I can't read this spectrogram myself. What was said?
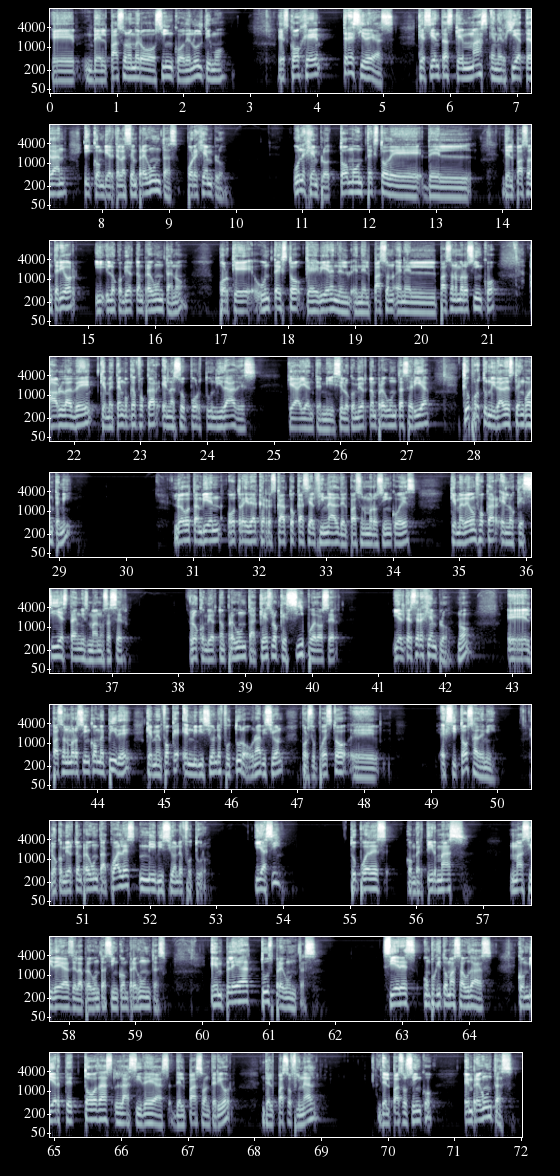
eh, del paso número 5, del último, escoge tres ideas que sientas que más energía te dan y conviértelas en preguntas. Por ejemplo, un ejemplo, tomo un texto de, del, paso anterior y, lo convierto en pregunta, ¿no? Porque un texto que viene en el, en el paso, en el paso número 5 habla de que me tengo que enfocar en las oportunidades que hay ante mí. Si lo convierto en pregunta sería, ¿qué oportunidades tengo ante mí? Luego también otra idea que rescato casi al final del paso número 5 es que me debo enfocar en lo que sí está en mis manos hacer. Lo convierto en pregunta, ¿qué es lo que sí puedo hacer? Y el tercer ejemplo, ¿no? Eh, el paso número 5 me pide que me enfoque en mi visión de futuro, una visión, por supuesto, eh, exitosa de mí. Lo convierto en pregunta, ¿cuál es mi visión de futuro? Y así, tú puedes convertir más, más ideas de la pregunta 5 en preguntas. Emplea tus preguntas. Si eres un poquito más audaz, convierte todas las ideas del paso anterior, del paso final, del paso 5, en preguntas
